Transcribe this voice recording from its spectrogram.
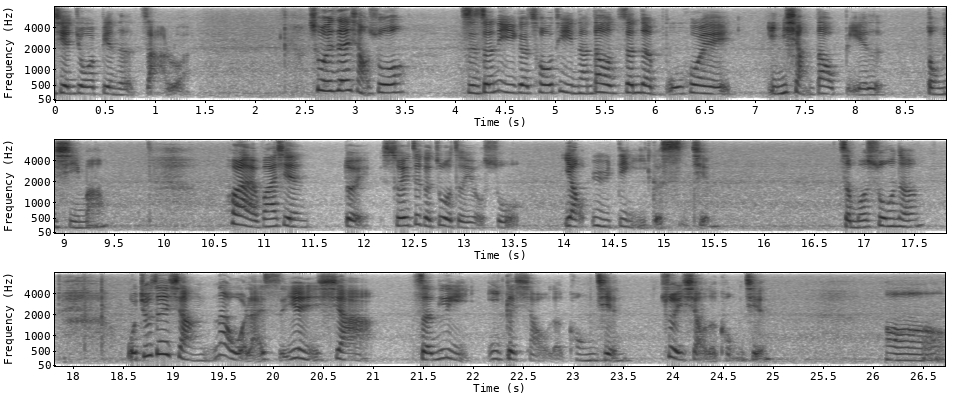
间就会变得杂乱。所以我一直在想说，只整理一个抽屉，难道真的不会影响到别的东西吗？后来我发现，对，所以这个作者有说要预定一个时间。怎么说呢？我就在想，那我来实验一下，整理一个小的空间，最小的空间，嗯，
